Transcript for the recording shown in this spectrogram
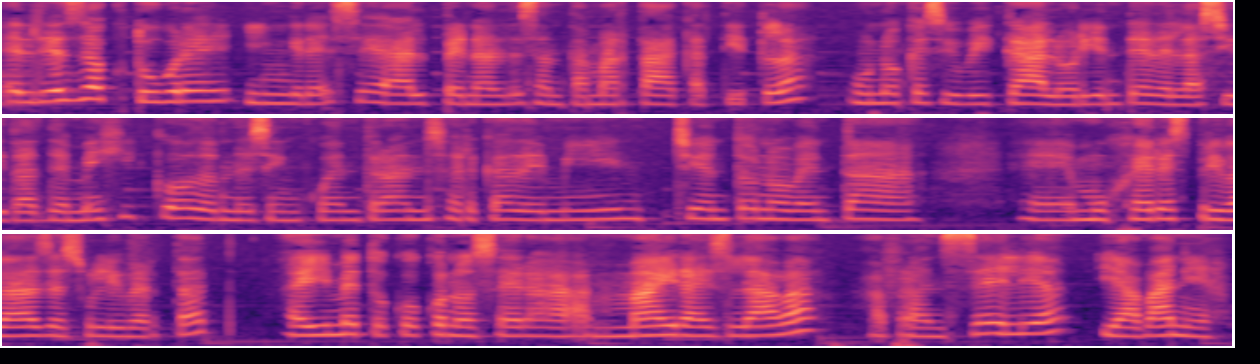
El 10 de octubre ingresé al penal de Santa Marta Acatitla, uno que se ubica al oriente de la Ciudad de México, donde se encuentran cerca de 1.190 eh, mujeres privadas de su libertad. Ahí me tocó conocer a Mayra Eslava, a Francelia y a Vania.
